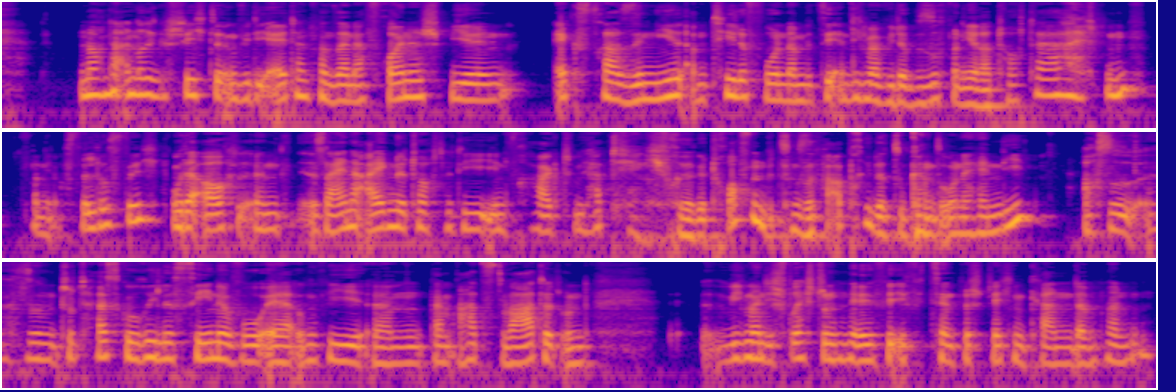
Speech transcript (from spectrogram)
Noch eine andere Geschichte, irgendwie die Eltern von seiner Freundin spielen extra senil am Telefon, damit sie endlich mal wieder Besuch von ihrer Tochter erhalten. Fand ich auch sehr lustig. Oder auch ähm, seine eigene Tochter, die ihn fragt, wie habt ihr eigentlich früher getroffen, beziehungsweise verabredet, so ganz ohne Handy. Auch so, so eine total skurrile Szene, wo er irgendwie ähm, beim Arzt wartet und wie man die Sprechstundenhilfe effizient bestechen kann, damit man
